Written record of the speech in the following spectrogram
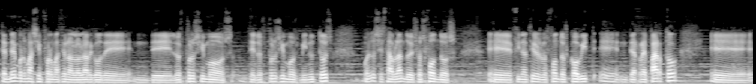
tendremos más información a lo largo de, de los próximos de los próximos minutos. Bueno, se está hablando de esos fondos eh, financieros, los fondos COVID eh, de reparto, eh,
